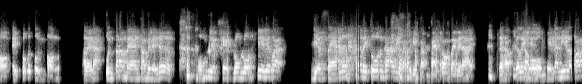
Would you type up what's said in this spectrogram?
ของไอ้ตุ๊กตุนของอะไรนะ Ultraman Kamen Rider ผมเรียกเก็บรวมๆที่เรียกว่าเหยียบแสนแล้วนะในตู้ข้างๆนี่แบบพอดีแบบแพนกล้องไปไม่ได้นะครับ ก็เลยเห็นเห็นอันนี้แล้วปั๊บ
